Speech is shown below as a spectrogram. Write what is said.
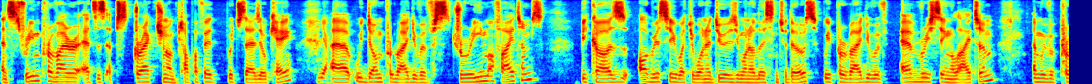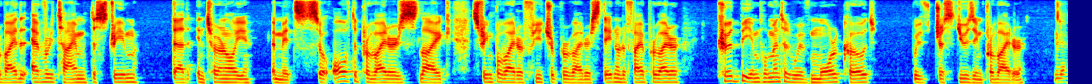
And stream provider adds this abstraction on top of it, which says, okay, yeah. uh, we don't provide you with a stream of items because obviously what you want to do is you want to listen to those. We provide you with every single item and we will provide it every time the stream that internally emits. So all of the providers like stream provider, future provider, state notifier provider, could be implemented with more code with just using provider. Yeah.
